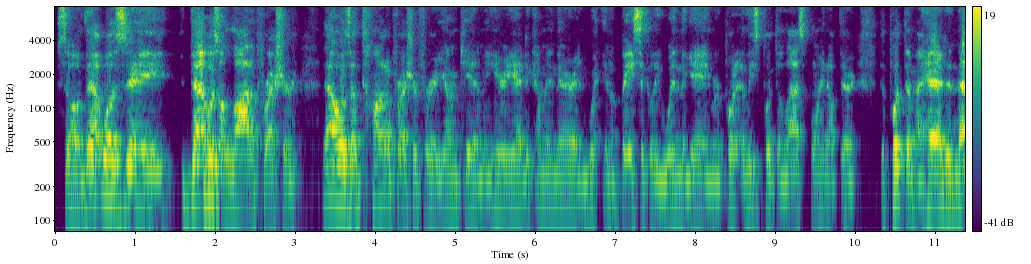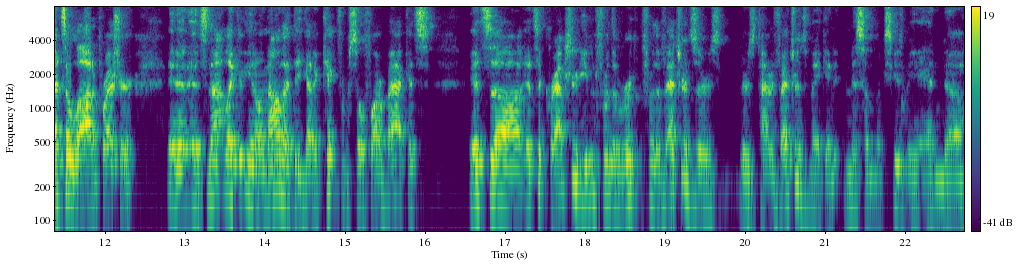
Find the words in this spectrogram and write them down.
So that was a that was a lot of pressure. That was a ton of pressure for a young kid. I mean, here he had to come in there and win, you know basically win the game or put at least put the last point up there to put them ahead, and that's a lot of pressure. And it's not like you know now that they got a kick from so far back, it's it's uh it's a crapshoot even for the for the veterans. There's there's times veterans make it miss them. Excuse me, and uh,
